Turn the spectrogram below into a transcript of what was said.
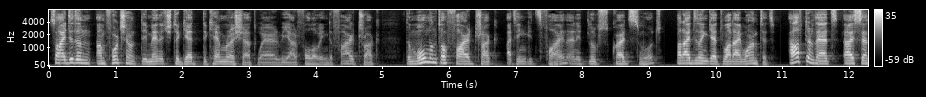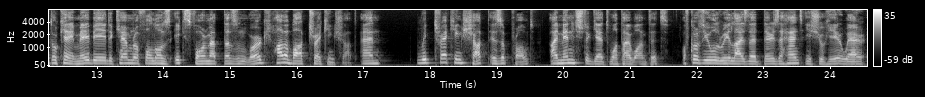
So I didn't, unfortunately, manage to get the camera shot where we are following the fire truck. The moment of fire truck, I think it's fine and it looks quite smooth, but I didn't get what I wanted. After that, I said, okay, maybe the camera follows X format doesn't work. How about tracking shot? And with tracking shot as a prompt, I managed to get what I wanted. Of course, you will realize that there is a hand issue here where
